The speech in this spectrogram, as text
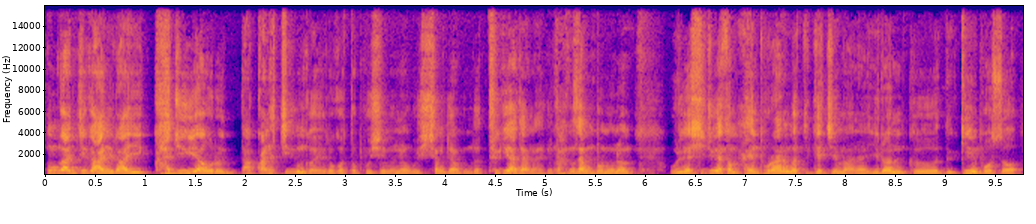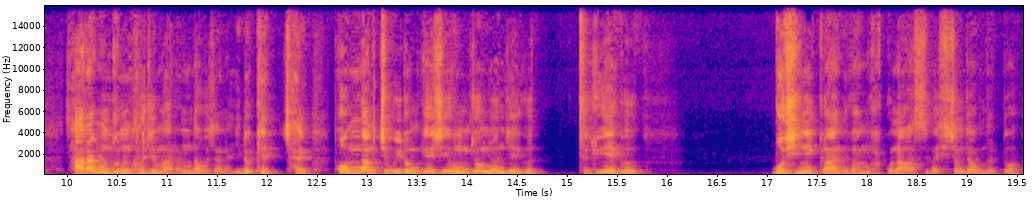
홍간지가 아니라 이 가지 유약으로 낙관을 찍은 거예요. 이런 것도 보시면은 우리 시청자분들 특이하잖아요. 그러니까 항상 보면은 우리가 시중에서 많이 돌아가는 것도 있겠지만은 이런 그 느낌이 벌써 사람은 눈은 거짓말 안 한다고 하잖아요. 이렇게 잘 범랑치고 이런 것이 옹정연재의 그 특유의 그 멋이니까 이거 한번 갖고 나왔으니까 시청자분들도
